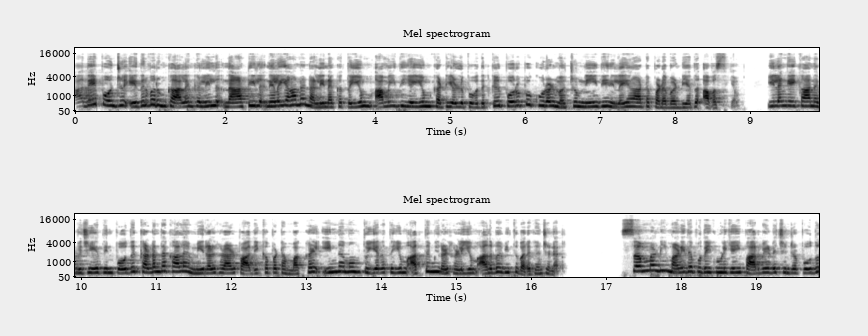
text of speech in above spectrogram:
அதேபோன்று எதிர்வரும் காலங்களில் நாட்டில் நிலையான நல்லிணக்கத்தையும் அமைதியையும் கட்டியெழுப்புவதற்கு பொறுப்புக்கூறல் மற்றும் நீதி நிலைநாட்டப்பட வேண்டியது அவசியம். இலங்கைக்கான விஜயத்தின் போது கடந்த கால மீறல்களால் பாதிக்கப்பட்ட மக்கள் இன்னமும் துயரத்தையும் அத்துமீறல்களையும் அனுபவித்து வருகின்றனர். செம்மணி மனித புதைக்குழியை பார்வையிடச் சென்றபோது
